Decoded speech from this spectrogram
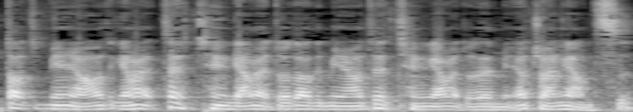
到这边，然后两百再乘以两百多到这边，然后再乘以两百多到那边，要转两次，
